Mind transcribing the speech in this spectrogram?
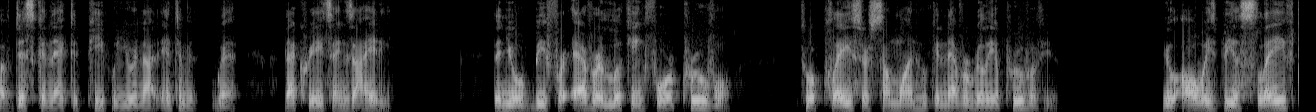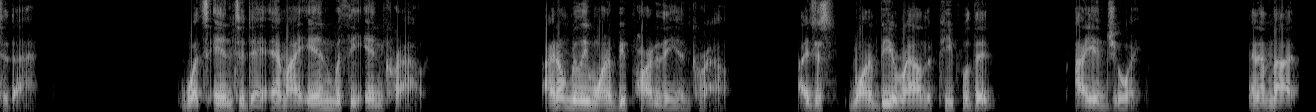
of disconnected people you are not intimate with, that creates anxiety. Then you'll be forever looking for approval to a place or someone who can never really approve of you. You'll always be a slave to that. What's in today? Am I in with the in crowd? I don't really want to be part of the in crowd. I just want to be around the people that I enjoy. And I'm not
